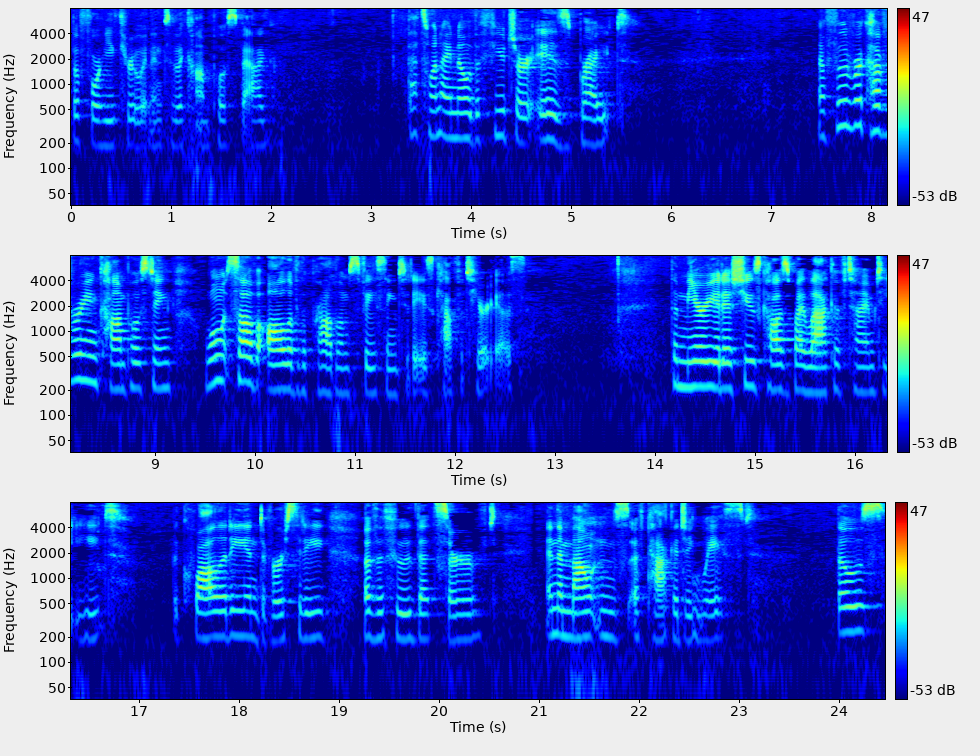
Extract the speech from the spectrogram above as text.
before he threw it into the compost bag. That's when I know the future is bright. Now, food recovery and composting won't solve all of the problems facing today's cafeterias. The myriad issues caused by lack of time to eat, the quality and diversity of the food that's served, and the mountains of packaging waste. Those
